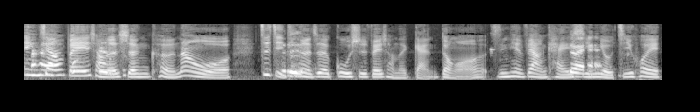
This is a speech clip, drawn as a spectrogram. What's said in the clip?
印象非常的深刻。那我自己听了这个故事，非常的感动哦。今天非常开心，有机会，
